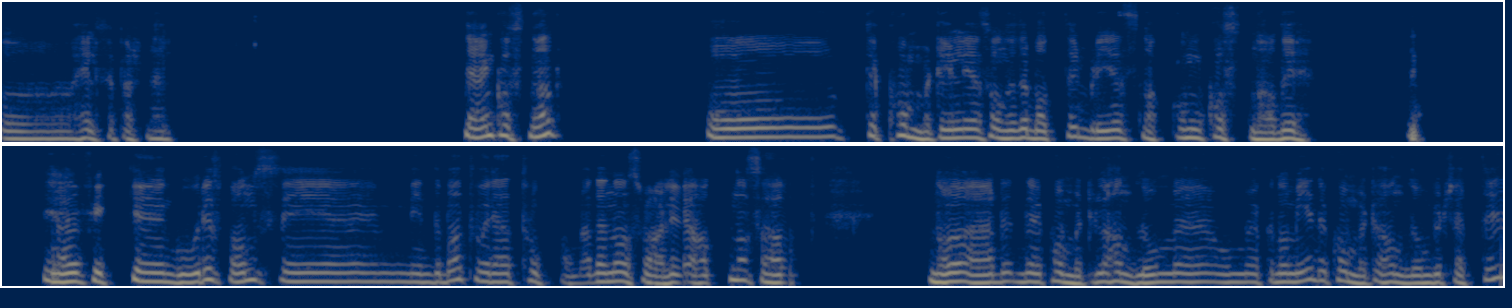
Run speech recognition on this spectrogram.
på helsepersonell. Det er en kostnad. Og det kommer til i sånne debatter bli snakk om kostnader. Jeg fikk eh, god respons i min debatt, hvor jeg tok på meg den ansvarlige hatten og sa at nå det, det kommer til å handle om, eh, om, økonomi, det kommer til å handle om budsjetter.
